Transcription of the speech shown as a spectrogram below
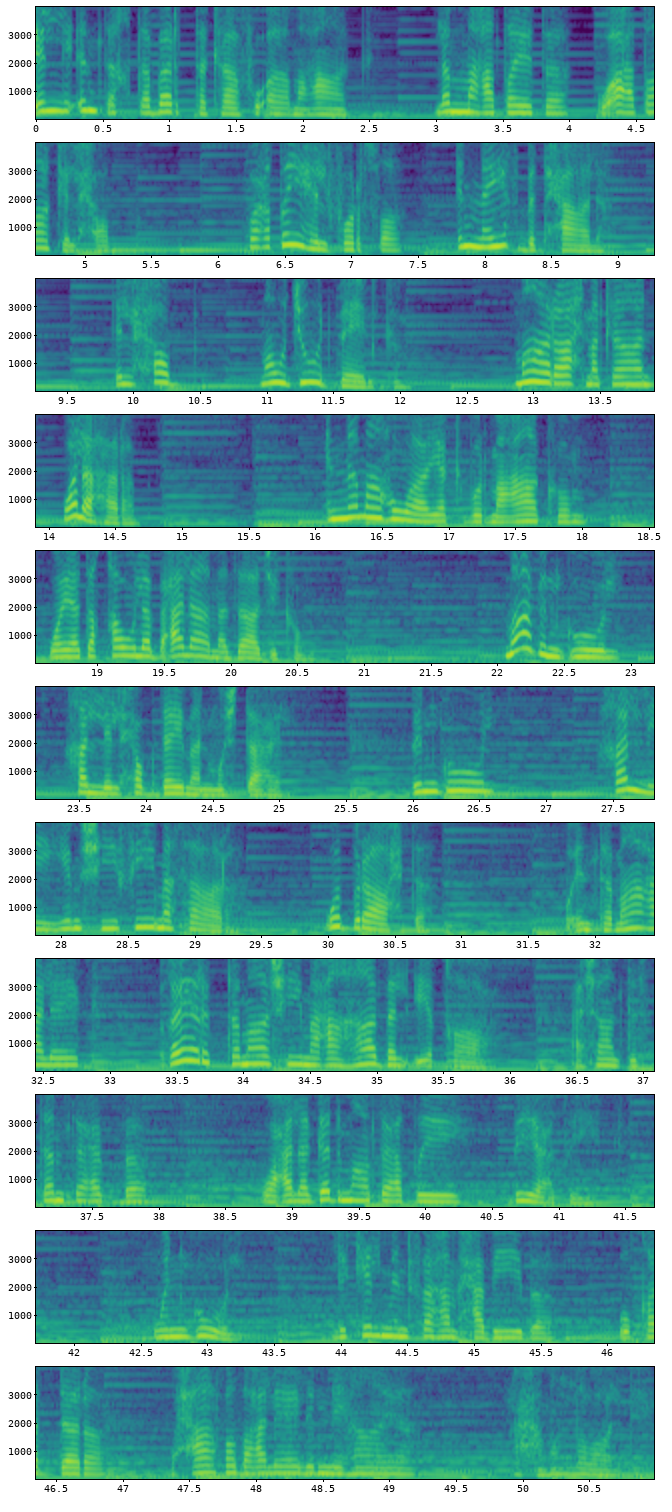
اللي انت اختبرت تكافؤه معاك لما عطيته وأعطاك الحب. واعطيه الفرصة إنه يثبت حاله. الحب موجود بينكم ما راح مكان ولا هرب. إنما هو يكبر معاكم ويتقولب على مزاجكم. ما بنقول خلي الحب دايما مشتعل بنقول خلي يمشي في مساره. وبراحته. وإنت ما عليك غير التماشي مع هذا الإيقاع عشان تستمتع به وعلى قد ما تعطيه بيعطيك. ونقول لكل من فهم حبيبه وقدره وحافظ عليه للنهاية رحم الله والديك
